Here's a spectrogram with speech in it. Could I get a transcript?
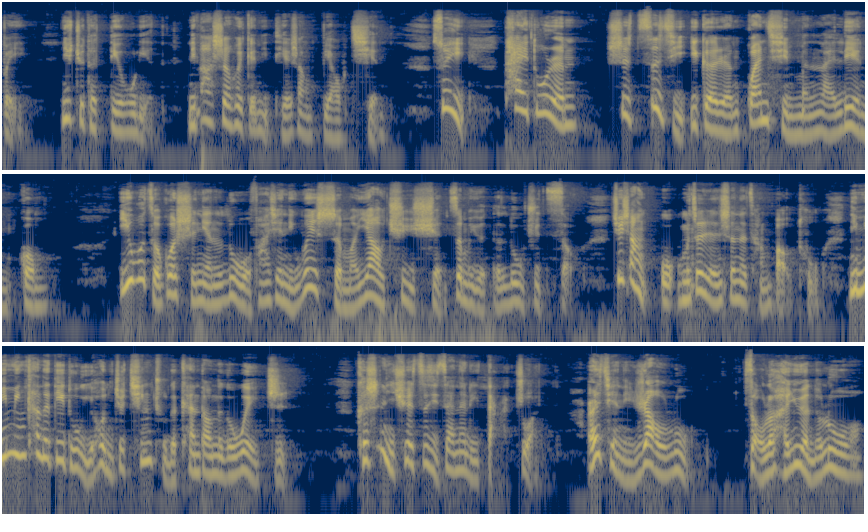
备，你觉得丢脸，你怕社会给你贴上标签，所以太多人是自己一个人关起门来练功。以我走过十年的路，我发现你为什么要去选这么远的路去走？就像我我们这人生的藏宝图，你明明看了地图以后，你就清楚的看到那个位置，可是你却自己在那里打转，而且你绕路走了很远的路哦，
